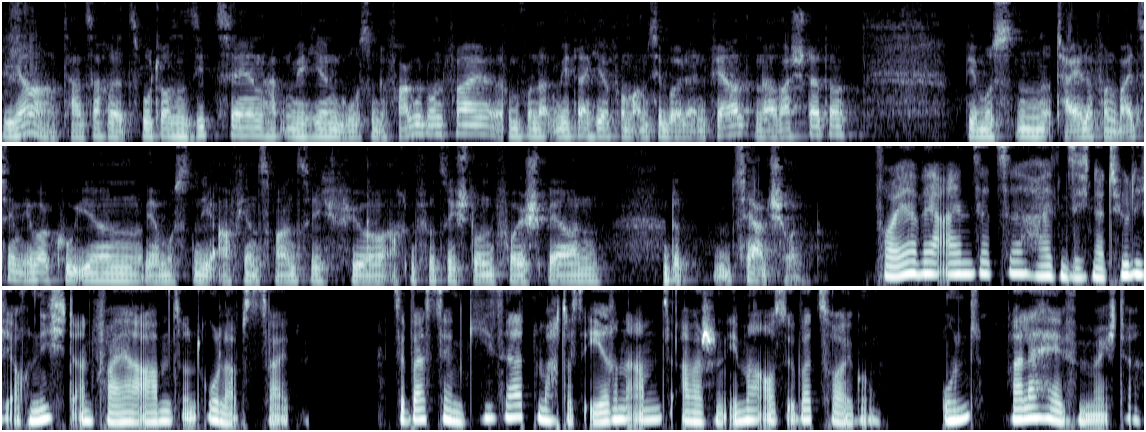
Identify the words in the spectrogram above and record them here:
Ja, Tatsache. 2017 hatten wir hier einen großen Gefahrgutunfall, 500 Meter hier vom Amtsgebäude entfernt, in der Raststätte. Wir mussten Teile von Weizheim evakuieren. Wir mussten die A24 für 48 Stunden vollsperren. Und das zerrt schon. Feuerwehreinsätze halten sich natürlich auch nicht an Feierabends und Urlaubszeiten. Sebastian Giesert macht das Ehrenamt aber schon immer aus Überzeugung. und weil er helfen möchte.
